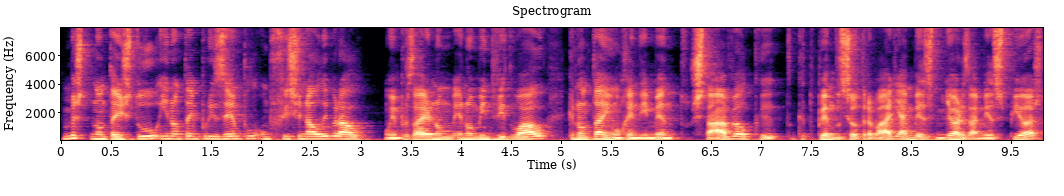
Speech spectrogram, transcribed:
Mas não tens tu e não tem, por exemplo, um profissional liberal, um empresário em nome individual que não tem um rendimento estável, que, que depende do seu trabalho, há meses melhores, há meses piores,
